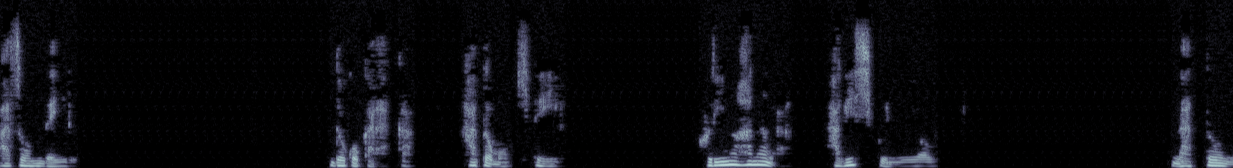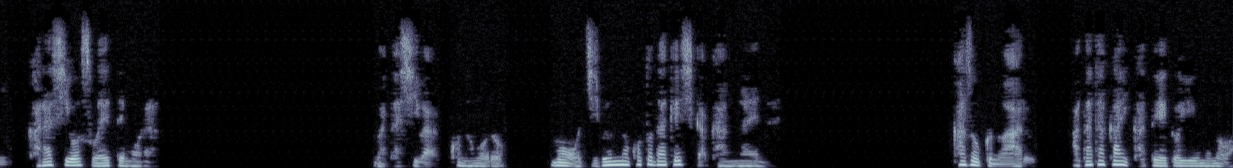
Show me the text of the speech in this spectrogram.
遊んでいる。どこからか鳩も来ている。栗の花が激しく匂う。納豆にからしを添えてもらう。私はこの頃、もう自分のことだけしか考えない。家族のある温かい家庭というものは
